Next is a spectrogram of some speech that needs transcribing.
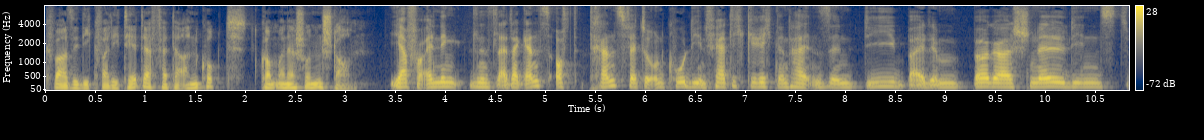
quasi die Qualität der Fette anguckt, kommt man ja schon in Staunen. Ja, vor allen Dingen sind es leider ganz oft Transfette und Co., die in Fertiggerichten enthalten sind, die bei dem Burger, Schnelldienst,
